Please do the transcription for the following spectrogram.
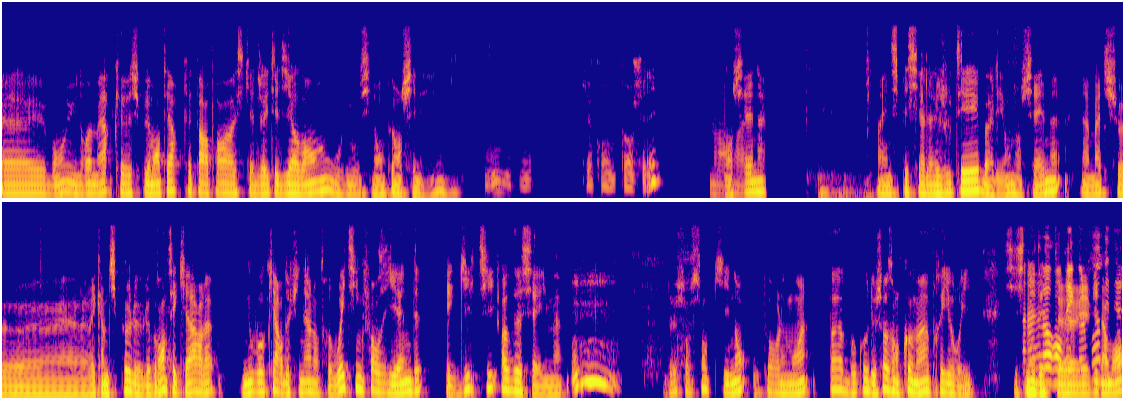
Euh, bon, une remarque supplémentaire peut-être par rapport à ce qui a déjà été dit avant, ou, sinon on peut enchaîner. Tu veux qu'on peut enchaîner? On enchaîne. Rien de spécial à ajouter. Bah, allez, on enchaîne. Un match euh, avec un petit peu le, grand écart là. Nouveau quart de finale entre Waiting for the End et Guilty of the Same. Mmh. Deux chansons qui n'ont pour le moins pas beaucoup de choses en commun a priori, si ce n'est d'être euh, évidemment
